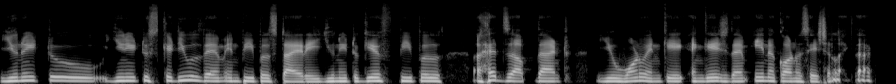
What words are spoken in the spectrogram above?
You need to you need to schedule them in people's diary. You need to give people a heads up that you want to engage, engage them in a conversation like that.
